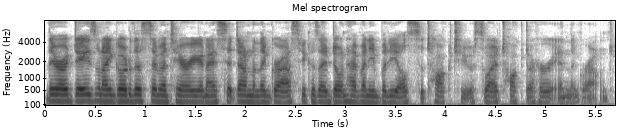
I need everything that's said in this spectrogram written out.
There are days when I go to the cemetery and I sit down in the grass because I don't have anybody else to talk to, so I talk to her in the ground.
